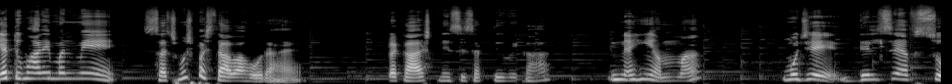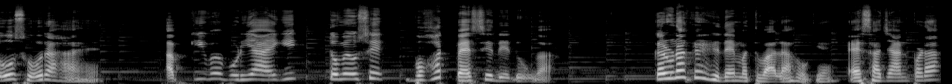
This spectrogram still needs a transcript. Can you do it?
या तुम्हारे मन में सचमुच पछतावा हो रहा है? प्रकाश ने सिसकते हुए कहा, नहीं, अम्मा, मुझे दिल से अफसोस हो रहा है। अब की वह बुढ़िया आएगी तो मैं उसे बहुत पैसे दे दूँगा। करुणा का हृदय मतवाला हो गया। ऐसा जान पड़ा,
